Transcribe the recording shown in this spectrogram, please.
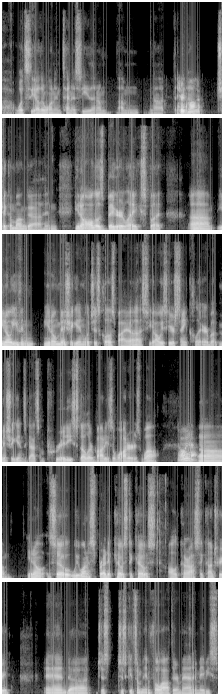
uh, what's the other one in Tennessee that I'm I'm not thinking of? Chickamauga. Chickamauga and you know all those bigger lakes but um, you know even you know Michigan which is close by us you always hear St. Clair but Michigan's got some pretty stellar bodies of water as well Oh yeah. um, you know so we want to spread it coast to coast all across the country and uh, just just get some info out there man and maybe s-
